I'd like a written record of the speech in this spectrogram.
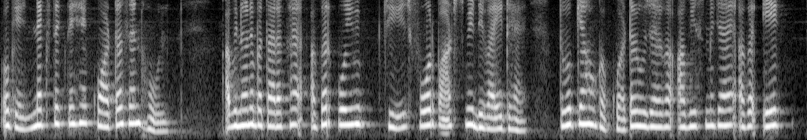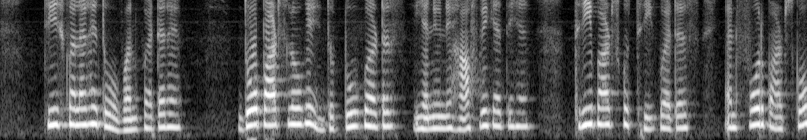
ओके, नेक्स्ट देखते हैं, क्वार्टर्स एंड होल। अब इन्होंने बता रखा है, अगर कोई भी चीज़, फोर पार्ट्स में डिवाइड है तो वो क्या होगा? क्वार्टर हो जाएगा। अब इसमें क्या है? अगर एक चीज़ कलर है तो वन क्वार्टर है। दो पार्ट्स लोगे तो टू क्वार्टर्स, यानी उन्हें हाफ़ भी कहते हैं। थ्री पार्ट्स को three quarters and four parts को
